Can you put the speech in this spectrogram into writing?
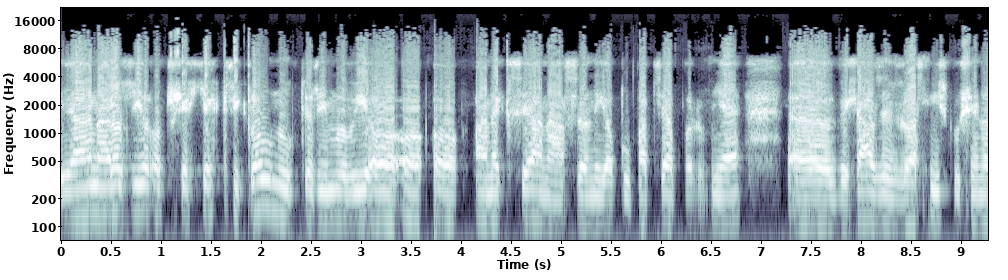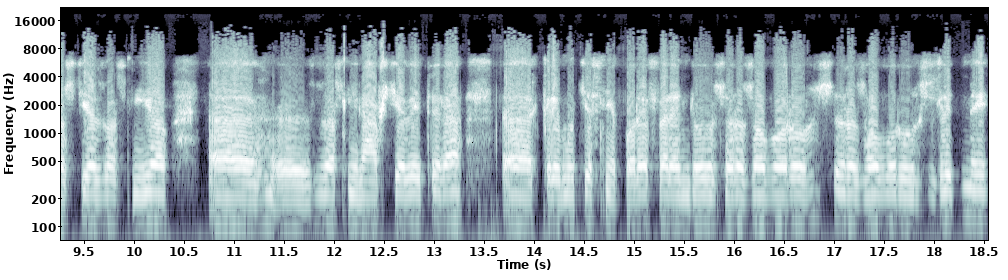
já na rozdíl od všech těch křiklounů, kteří mluví o, o, o anexi a násilný okupaci a podobně, eh, vycházím z vlastní zkušenosti a z, vlastního, eh, z vlastní návštěvy teda eh, Krymu těsně po referendu, z rozhovoru, z rozhovoru s lidmi,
